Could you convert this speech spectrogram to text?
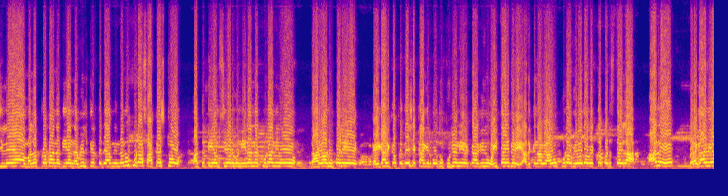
ಜಿಲ್ಲೆಯ ಮಲಪ್ರಭಾ ನದಿಯ ನವಿಲ್ ತೀರ್ಥ ಡ್ಯಾಮ್ ಕೂಡ ಸಾಕಷ್ಟು ಹತ್ತು ಟಿ ಎಂ ಸಿ ವರೆಗೂ ನೀರನ್ನ ಕೂಡ ನೀವು ಧಾರವಾಡ ಹುಬ್ಬಳ್ಳಿ ಕೈಗಾರಿಕಾ ಪ್ರದೇಶಕ್ಕಾಗಿರ್ಬೋದು, ಕುಡಿಯೋ ನೀರಕ್ಕಾಗಿ ಒಯ್ತಾ ಇದ್ದೀರಿ. ಅದಕ್ಕೆ ನಾವು ಯಾವ ಕೂಡ ವಿರೋಧ ವ್ಯಕ್ತಪಡಿಸ್ತಾ ಇಲ್ಲ. ಆದ್ರೆ ಬೆಳಗಾವಿಯ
